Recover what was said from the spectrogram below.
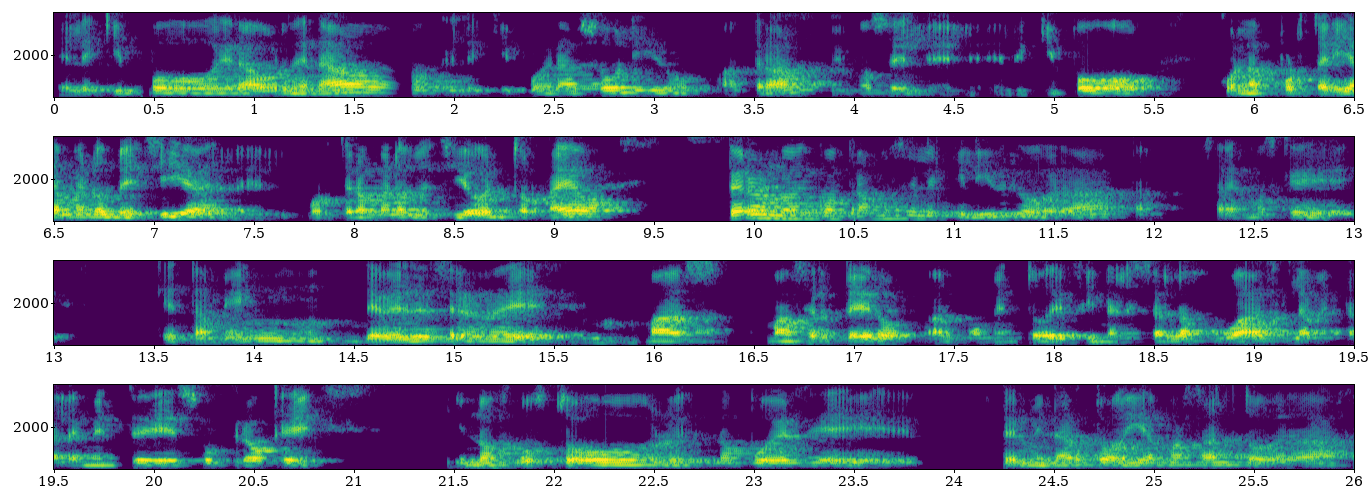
el equipo era ordenado, el equipo era sólido, atrás fuimos el, el, equipo con la portería menos vencida, el, el, portero menos vencido del torneo, pero no encontramos el equilibrio, ¿verdad? Sabemos que, que también debe de ser eh, más, más certero al momento de finalizar las jugadas y lamentablemente eso creo que nos costó no poder eh, terminar todavía más alto, ¿verdad?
